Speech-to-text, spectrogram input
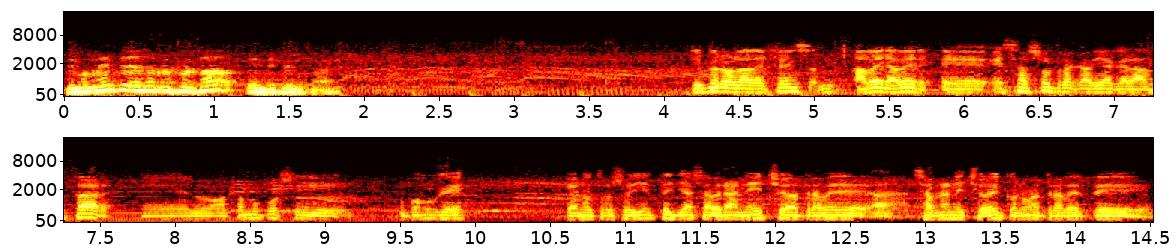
De momento ya se ha reforzado en defensa. Sí, pero la defensa. A ver, a ver, eh, esa es otra que había que lanzar. Eh, lo lanzamos por si. Supongo que, que a nuestros oyentes ya se habrán hecho a través. Se habrán hecho eco, ¿no? A través de,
